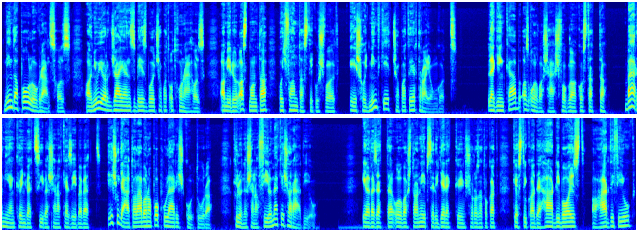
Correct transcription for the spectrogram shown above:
mind a Polo Groundshoz, a New York Giants baseball csapat otthonához, amiről azt mondta, hogy fantasztikus volt, és hogy mindkét csapatért rajongott. Leginkább az olvasás foglalkoztatta. Bármilyen könyvet szívesen a kezébe vett, és úgy általában a populáris kultúra, különösen a filmek és a rádió. Élvezettel olvasta a népszerű gyerekkönyv sorozatokat, köztük a The Hardy Boys-t, a Hardy fiúk,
